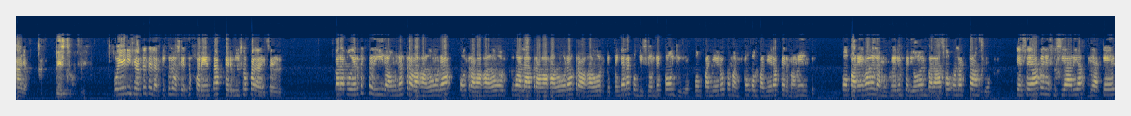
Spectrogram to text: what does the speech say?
Ah, Listo. Voy a iniciar desde el artículo 240, permiso para despedir. Para poder despedir a una trabajadora o trabajador o a la trabajadora o trabajador que tenga la condición de cónyuge, compañero o compañera permanente o pareja de la mujer en periodo de embarazo o lactancia, que sea beneficiaria de aquel,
